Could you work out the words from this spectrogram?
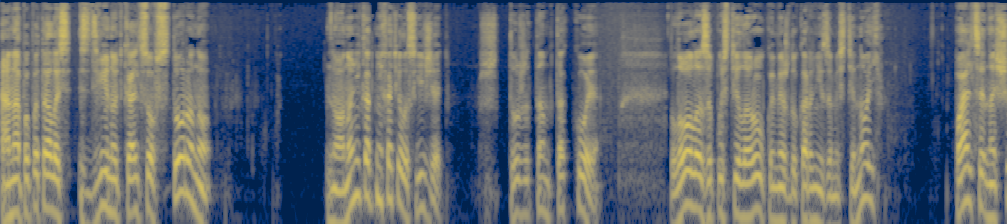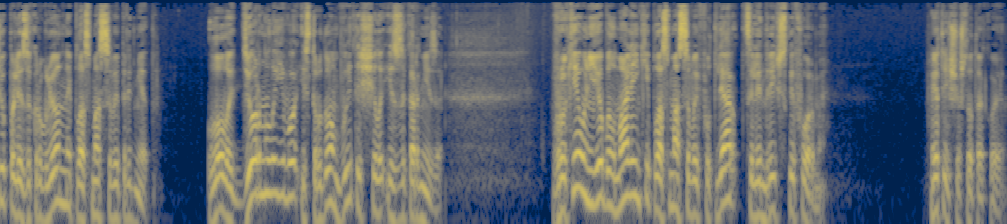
Она попыталась сдвинуть кольцо в сторону, но оно никак не хотело съезжать. Что же там такое? Лола запустила руку между карнизом и стеной. Пальцы нащупали закругленный пластмассовый предмет — Лола дернула его и с трудом вытащила из-за карниза. В руке у нее был маленький пластмассовый футляр цилиндрической формы. Это еще что такое?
